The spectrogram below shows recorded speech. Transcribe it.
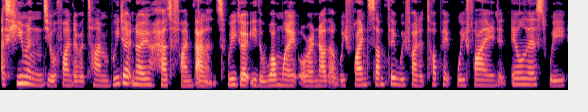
as humans, you'll find over time, we don't know how to find balance. We go either one way or another. We find something, we find a topic, we find an illness, we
